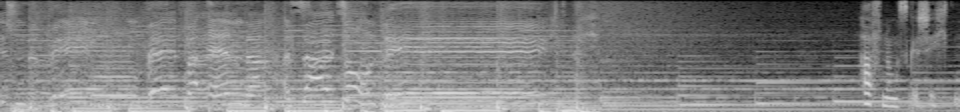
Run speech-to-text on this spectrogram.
Menschen bewegen, Welt verändern als Salz und Licht. Hoffnungsgeschichten.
